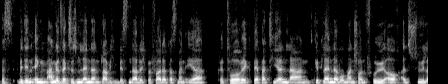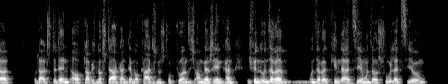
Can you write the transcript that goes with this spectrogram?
Das wird in engen angelsächsischen Ländern, glaube ich, ein bisschen dadurch befördert, dass man eher Rhetorik, debattieren lernt. Es gibt Länder, wo man schon früh auch als Schüler oder als Student auch, glaube ich, noch stärker an demokratischen Strukturen sich engagieren kann. Ich finde, unsere, unsere Kindererziehung, unsere Schulerziehung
